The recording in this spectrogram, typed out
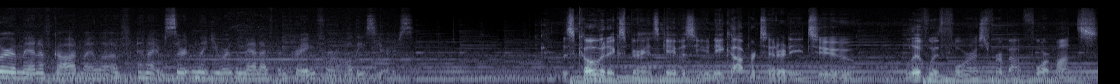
are a man of God, my love, and I am certain that you are the man I've been praying for all these years. This COVID experience gave us a unique opportunity to live with Forest for about four months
